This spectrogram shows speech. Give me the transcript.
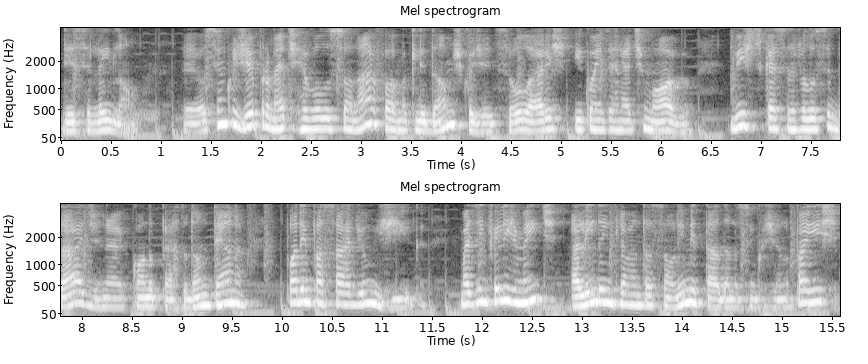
desse leilão. É, o 5G promete revolucionar a forma que lidamos com as redes celulares e com a internet móvel, visto que essas velocidades, né, quando perto da antena, podem passar de 1 GB. Mas infelizmente, além da implementação limitada no 5G no país,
